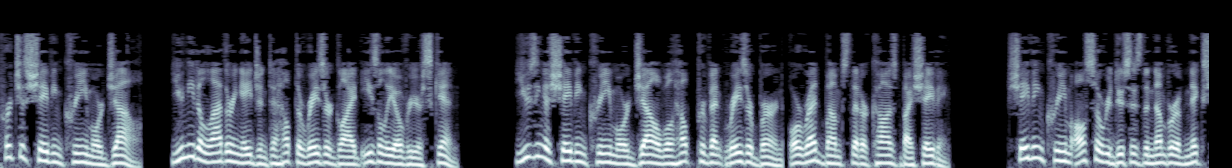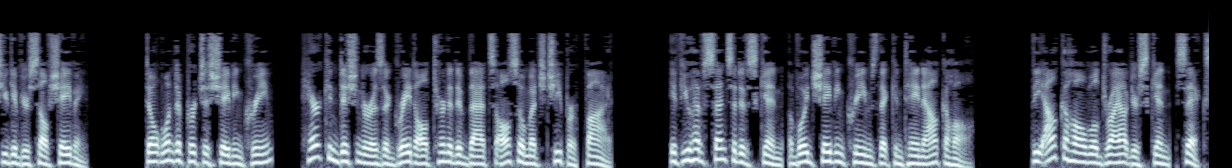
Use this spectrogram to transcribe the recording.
Purchase shaving cream or gel. You need a lathering agent to help the razor glide easily over your skin. Using a shaving cream or gel will help prevent razor burn, or red bumps that are caused by shaving. Shaving cream also reduces the number of nicks you give yourself shaving. Don't want to purchase shaving cream? Hair conditioner is a great alternative that's also much cheaper. 5. If you have sensitive skin, avoid shaving creams that contain alcohol. The alcohol will dry out your skin. 6.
